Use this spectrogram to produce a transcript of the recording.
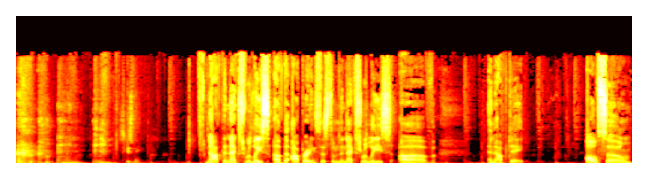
excuse me. Not the next release of the operating system. The next release of an update. Also,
